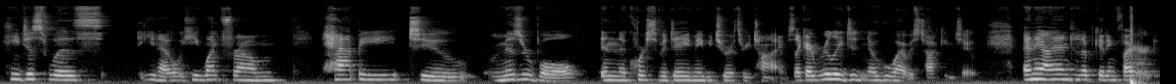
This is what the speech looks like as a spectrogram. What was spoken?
he just was, you know, he went from happy to miserable in the course of a day, maybe two or three times. Like I really didn't know who I was talking to. And I ended up getting fired.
